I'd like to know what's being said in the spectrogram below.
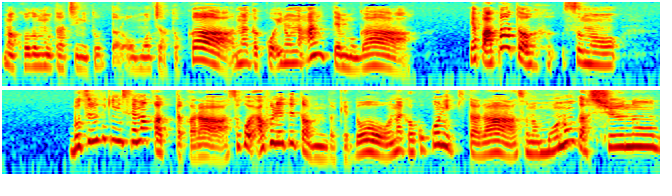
まあ、子供たちにとったらおもちゃとかなんかこういろんなアイテムがやっぱアパートはその物理的に狭かったからすごい溢れてたんだけどなんかここに来たらその物が収納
